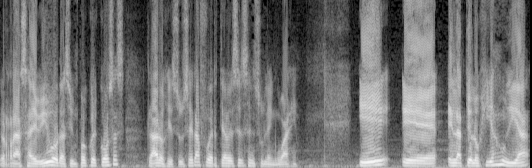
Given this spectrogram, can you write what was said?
raza de víboras y un poco de cosas? Claro, Jesús era fuerte a veces en su lenguaje. Y eh, en la teología judía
